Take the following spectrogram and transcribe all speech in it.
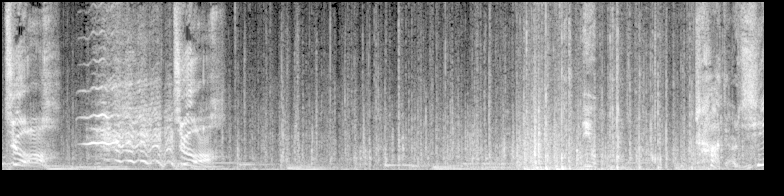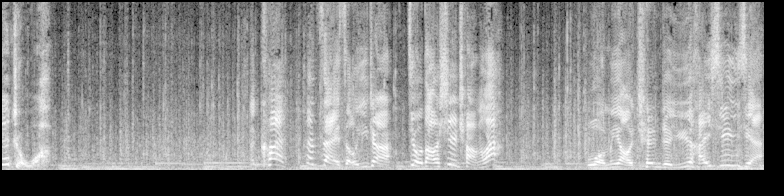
叫。驾！差点噎着我！快，再走一阵儿就到市场了。我们要趁着鱼还新鲜，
